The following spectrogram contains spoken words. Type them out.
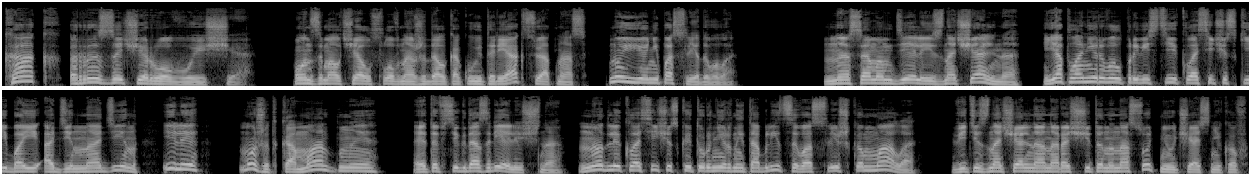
Как разочаровывающе!» Он замолчал, словно ожидал какую-то реакцию от нас, но ее не последовало. На самом деле, изначально я планировал провести классические бои один на один или, может, командные, это всегда зрелищно, но для классической турнирной таблицы вас слишком мало, ведь изначально она рассчитана на сотню участников,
